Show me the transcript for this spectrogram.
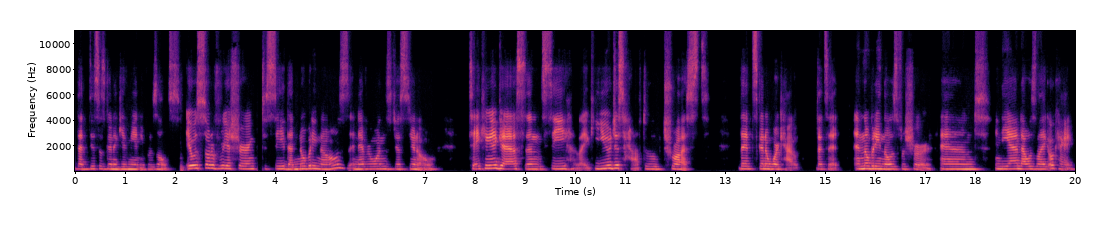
that this is gonna give me any results? It was sort of reassuring to see that nobody knows and everyone's just, you know, taking a guess and see like you just have to trust that it's gonna work out. That's it. And nobody knows for sure. And in the end, I was like, okay,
